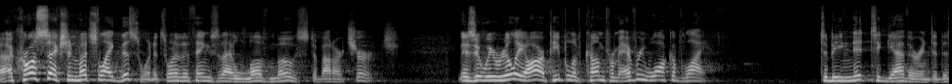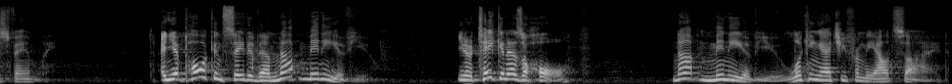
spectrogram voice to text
A cross section much like this one. It's one of the things that I love most about our church, is that we really are, people have come from every walk of life to be knit together into this family. And yet, Paul can say to them, Not many of you, you know, taken as a whole, not many of you looking at you from the outside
